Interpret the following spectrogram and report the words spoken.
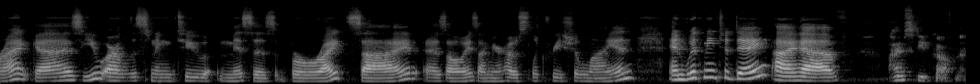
All right, guys, you are listening to Mrs. Brightside. As always, I'm your host, Lucretia Lyon. And with me today, I have. I'm Steve Kaufman.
